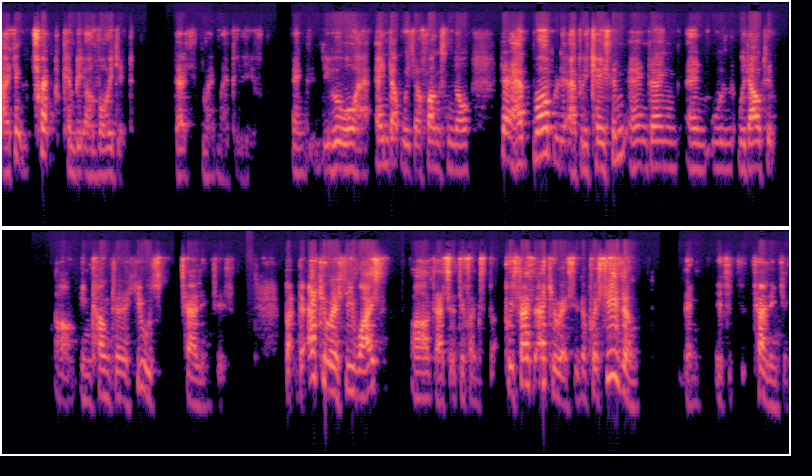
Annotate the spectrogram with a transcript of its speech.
I think trap can be avoided. That's my, my belief. And you will end up with a functional that have probably application and then and without it, uh, encounter huge challenges. But the accuracy wise, uh, that's a different stuff. Precise accuracy, the precision, then it's challenging.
